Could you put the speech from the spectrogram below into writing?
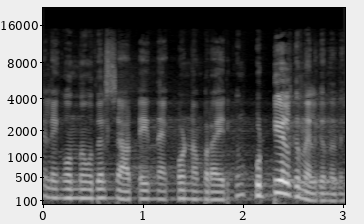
അല്ലെങ്കിൽ ഒന്ന് മുതൽ സ്റ്റാർട്ട് ചെയ്യുന്ന അക്കൗണ്ട് നമ്പർ ആയിരിക്കും കുട്ടികൾക്ക് നൽകുന്നത്.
